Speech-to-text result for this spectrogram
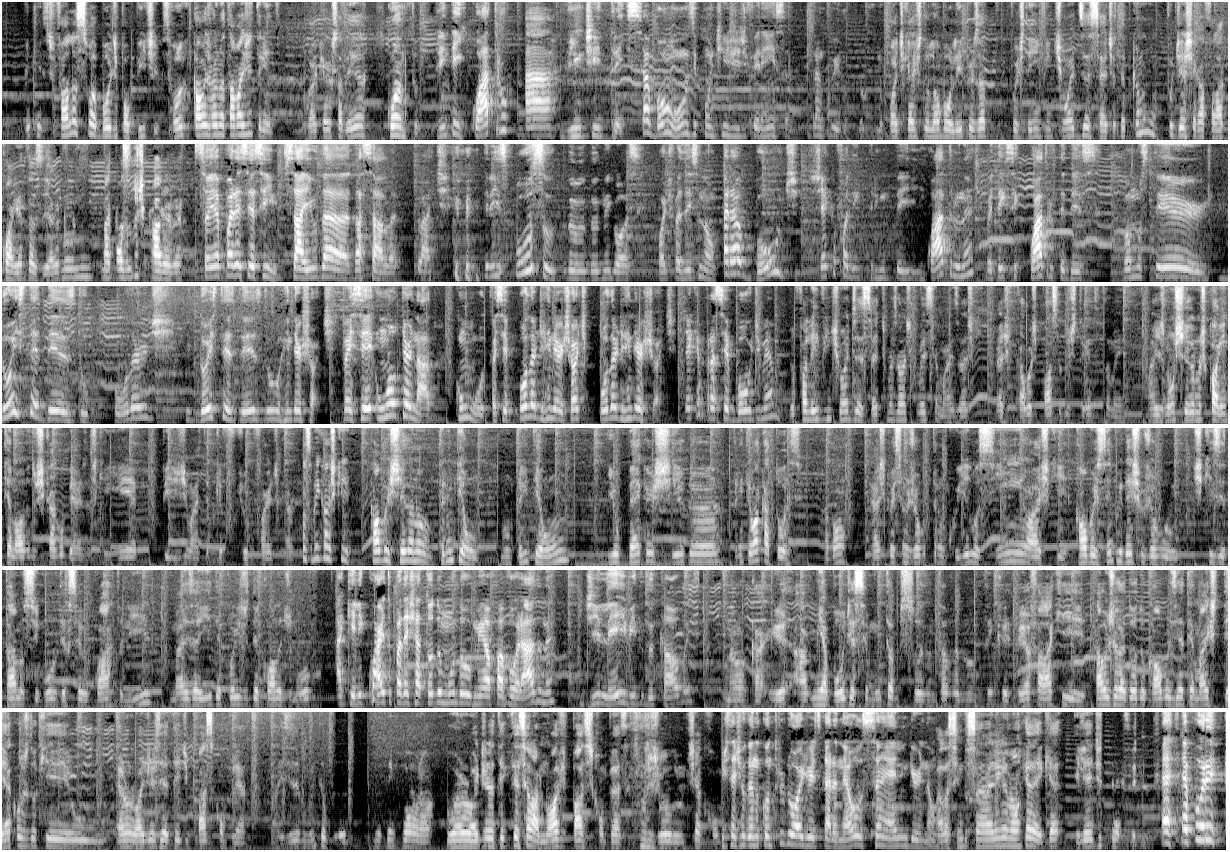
Fala a sua boa de palpite. Você falou que o Cowboys vai anotar mais de 30. Agora quero saber quanto. 34 a 23. Tá bom, 11 pontinhos de diferença. Tranquilo. No podcast do Lambo Leapers eu postei em 21 a 17. Até porque eu não podia chegar a falar 40 a 0 na casa dos caras, né? Só ia aparecer assim, saiu da, da sala. Plat. Teria expulso do, do negócio. Pode fazer isso não. Para Bold, já que eu falei 34, né? Vai ter que ser 4 TDs vamos ter dois TDs do Pollard e dois TDs do Hendershot. Vai ser um alternado com o outro. Vai ser Pollard, Hendershot, Pollard, Hendershot. Já que é pra ser bold mesmo. Eu falei 21 a 17, mas eu acho que vai ser mais. Eu acho que, acho que Cowboys passa dos 30 também. Mas não chega nos 49 do Chicago Bears. Acho que aí é pedir demais, até porque é jogo fora de casa. Mas também que eu acho que Cowboys chega no 31. No 31 e o Packers chega 31 a 14, tá bom? Eu acho que vai ser um jogo tranquilo, assim. Eu acho que Cowboys sempre deixa o jogo esquisitar no segundo, terceiro, quarto ali. Mas aí depois decola de novo. Aquele quarto para deixar todo mundo meio apavorado, né? De lei vindo do Cowboys. Não, cara, a minha bold ia ser muito absurda, não, tava, não tem que. Eu ia falar que tal jogador do Cowboys ia ter mais tackles do que o Aaron Rodgers ia ter de passe completo. Mas isso é muito bold. Não tem como, não. O Aaron Rodgers ter que ter, sei lá, nove passes completos no jogo. Não tinha como. A gente tá jogando contra o Rodgers, cara, não é o Sam Ellinger, não. Fala assim do Sam Ellinger, não, que é, que é ele é de Texas. É, é por isso.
